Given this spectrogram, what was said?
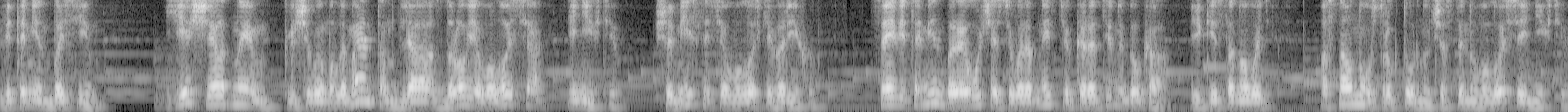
вітамін В7 є ще одним ключовим елементом для здоров'я волосся і нігтів, що міститься у волоських горіхах. Цей вітамін бере участь у виробництві кератину білка, який становить основну структурну частину волосся і нігтів.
